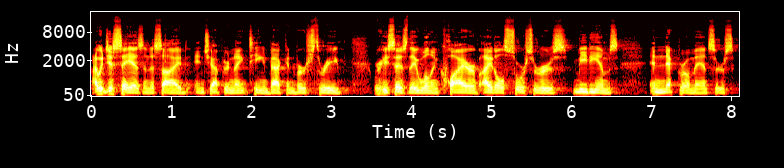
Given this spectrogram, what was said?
I would just say, as an aside, in chapter 19, back in verse 3, where he says, They will inquire of idols, sorcerers, mediums, and necromancers.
